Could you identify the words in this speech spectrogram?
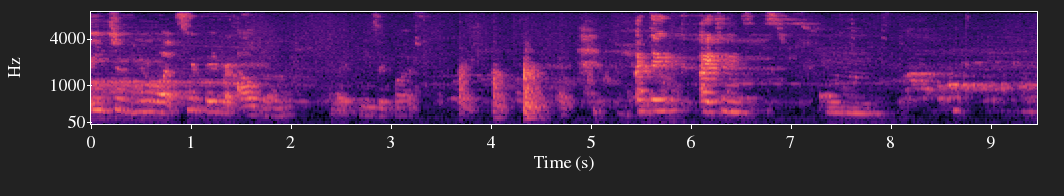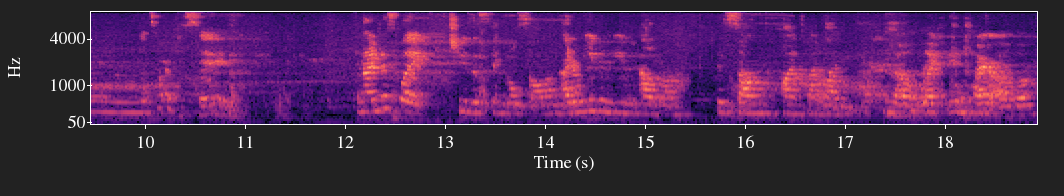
each of you? What's your favorite album, like music wise? I think I can. Hmm. That's hard to say. Can I just like choose a single song? I don't even need an album. This song defines my life. No, like the entire album,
